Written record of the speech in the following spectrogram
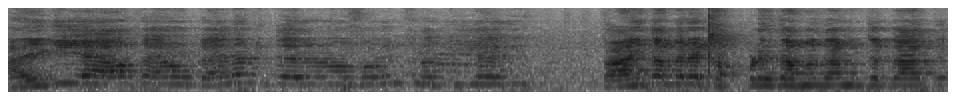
ਹੈਗੀ ਆ ਉਹ ਕਹਿ- ਉਹ ਕਹਿੰਦਾ ਵੀ ਤੇਰੇ ਨਾਲ ਸੋਹਣੀ ਸੁਰੱਖੀ ਹੈਗੀ। ਤਾਂ ਹੀ ਤਾਂ ਮੇਰੇ ਕੱਪੜੇ ਦਮ ਦਮ ਚਕਾਤੇ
